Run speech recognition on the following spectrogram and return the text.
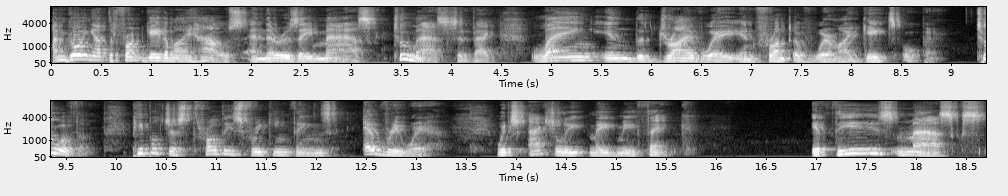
I'm going out the front gate of my house, and there is a mask, two masks, in fact, laying in the driveway in front of where my gates open. Two of them. People just throw these freaking things everywhere, which actually made me think if these masks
